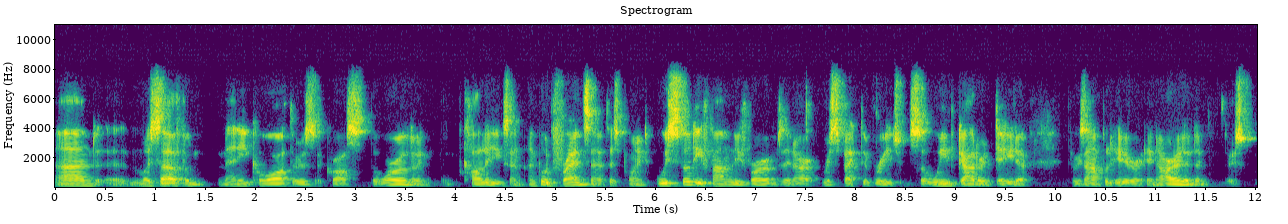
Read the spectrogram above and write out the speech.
And uh, myself and many co authors across the world and colleagues and, and good friends at this point, we study family firms in our respective regions. So we've gathered data, for example, here in Ireland, and there's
